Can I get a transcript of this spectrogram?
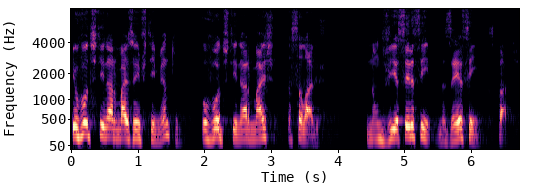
eu vou destinar mais a investimento ou vou destinar mais a salários? Não devia ser assim, mas é assim que se faz.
